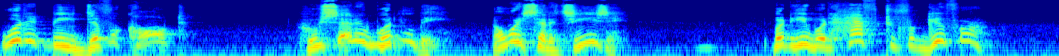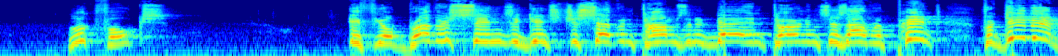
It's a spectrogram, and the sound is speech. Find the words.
Would it be difficult? Who said it wouldn't be? Nobody said it's easy. But he would have to forgive her. Look, folks, if your brother sins against you seven times in a day and turns and says, I repent, forgive him.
